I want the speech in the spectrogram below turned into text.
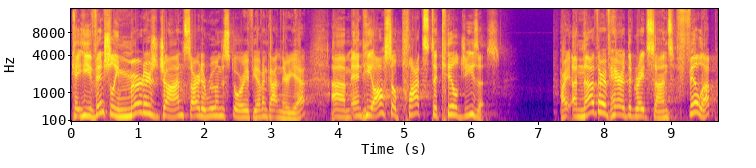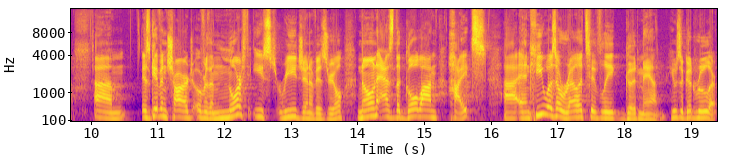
Okay, he eventually murders John. Sorry to ruin the story if you haven't gotten there yet. Um, and he also plots to kill Jesus. All right, another of Herod the Great's sons, Philip, um, is given charge over the northeast region of Israel, known as the Golan Heights, uh, and he was a relatively good man. He was a good ruler.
